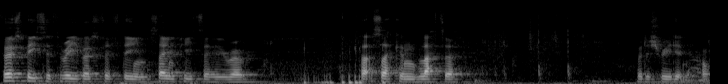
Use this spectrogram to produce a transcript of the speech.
1 Peter 3, verse 15, same Peter who wrote that second letter. We'll just read it now.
